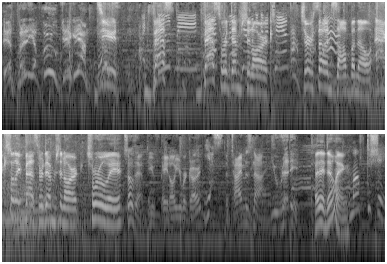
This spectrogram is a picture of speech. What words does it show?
there's plenty of food. Dig in. Dude, best best redemption arc. Jerso and Zampano. Actually, best redemption arc. Truly. So then, you've paid all your regard? Yes. The time is nigh. You ready? What are they doing? I'm off to Shing.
